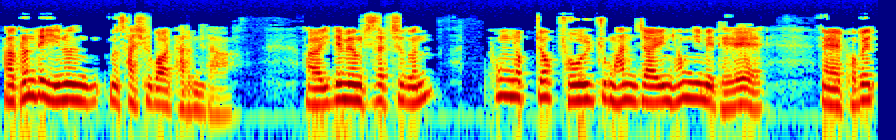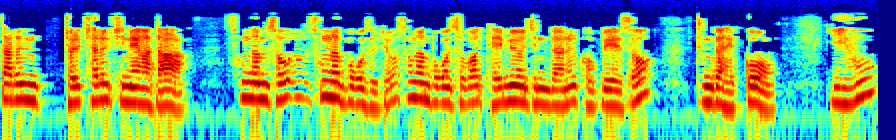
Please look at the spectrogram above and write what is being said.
아, 그런데 이는 사실과 다릅니다. 아, 이재명 지사 측은 폭력적 조울증 환자인 형님에 대해 에, 법에 따른 절차를 진행하다 성남서, 성남보건소죠. 성남보건소가 대면 진단을 거부해서 중단했고 이후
